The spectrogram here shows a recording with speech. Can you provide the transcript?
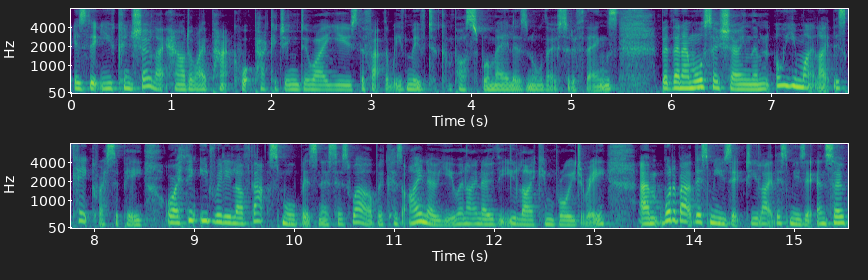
is that you can show like how do I pack, what packaging do I use, the fact that we've moved to compostable mailers and all those sort of things. But then I'm also showing them, oh, you might like this cake recipe, or I think you'd really love that small business as well because I know you and I know that you like embroidery. Um, what about this music? Do you like this music? And so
